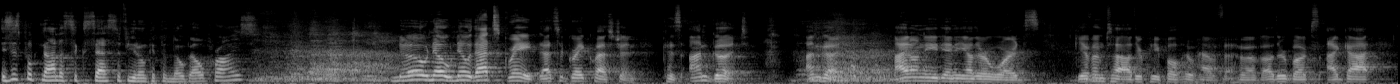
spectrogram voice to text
is this book not a success if you don't get the Nobel Prize? No, no, no, that's great. That's a great question because I'm good. I'm good. I don't need any other awards. Give them to other people who have who have other books. I got.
